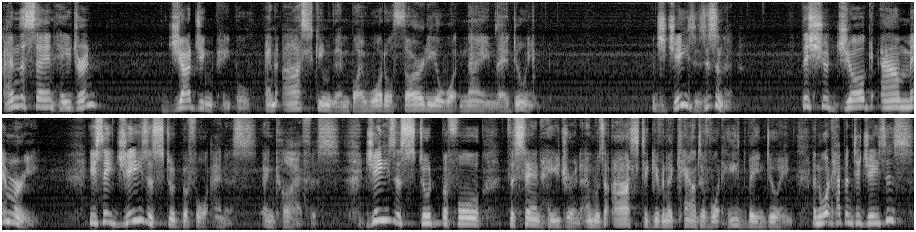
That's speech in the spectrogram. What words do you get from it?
and the Sanhedrin judging people and asking them by what authority or what name they're doing? It's Jesus, isn't it? This should jog our memory. You see, Jesus stood before Annas and Caiaphas. Jesus stood before the Sanhedrin and was asked to give an account of what he'd been doing. And what happened to Jesus?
